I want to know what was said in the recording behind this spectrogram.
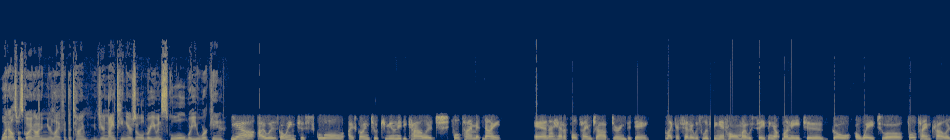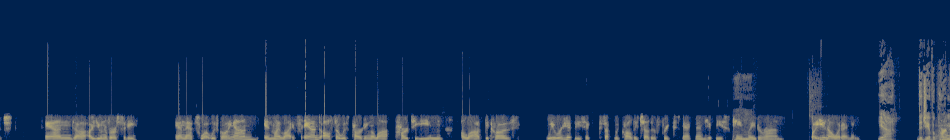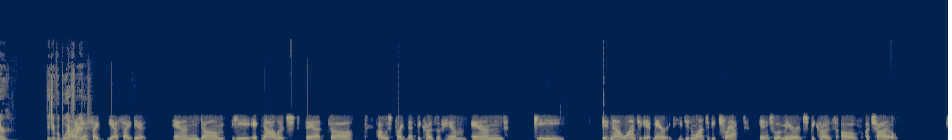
What else was going on in your life at the time? You're 19 years old. Were you in school? Were you working? Yeah, I was going to school. I was going to a community college full time at night and I had a full time job during the day. Like I said, I was living at home. I was saving up money to go away to a full time college and uh, a university. And that's what was going on in my life. And also was partying a lot, partying a lot because we were hippies, except we called each other freaks back then. Hippies came mm-hmm. later on. But you know what I mean. Yeah. Did you have a mm-hmm. partner? Mm-hmm. Did you have a boyfriend? Uh, yes, I yes I did, and um, he acknowledged that uh, I was pregnant because of him, and he did not want to get married. He didn't want to be trapped into a marriage because of a child.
